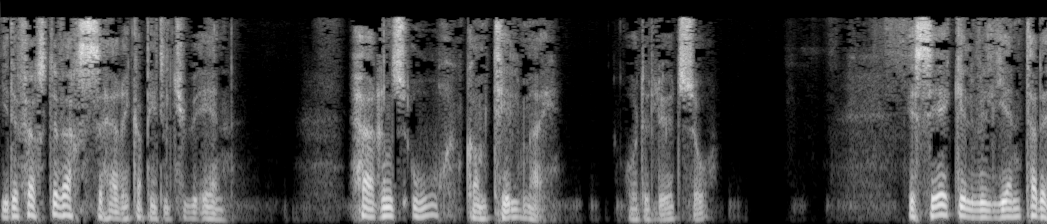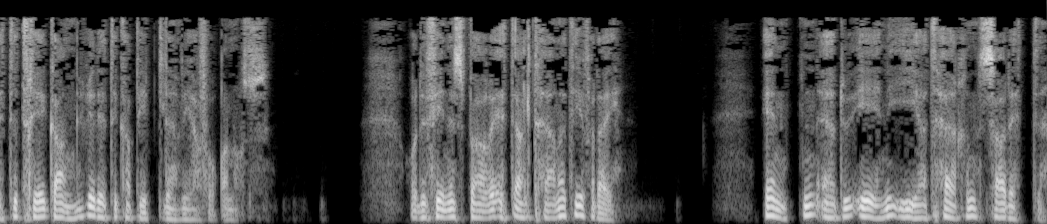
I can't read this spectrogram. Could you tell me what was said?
I det første verset her i kapittel 21 Herrens ord kom til meg, og det lød så. Esekiel vil gjenta dette tre ganger i dette kapitlet vi har foran oss. Og det finnes bare et alternativ for deg Enten er du enig i at Herren sa dette,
